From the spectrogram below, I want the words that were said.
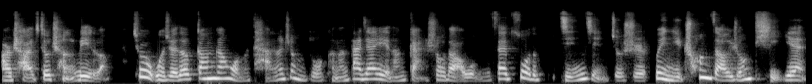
，Artra 就成立了。就是我觉得刚刚我们谈了这么多，可能大家也能感受到，我们在做的不仅仅就是为你创造一种体验，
